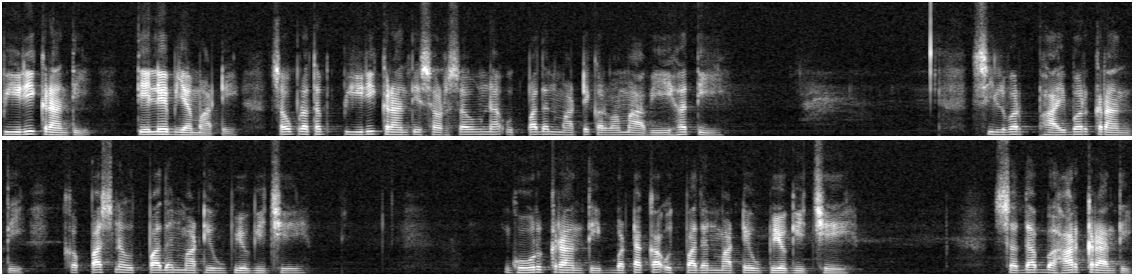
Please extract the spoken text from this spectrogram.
પીળી ક્રાંતિ તેલેબિયા માટે સૌપ્રથમ પીળી ક્રાંતિ સરસવના ઉત્પાદન માટે કરવામાં આવી હતી. સિલ્વર ફાઇબર ક્રાંતિ કપાસના ઉત્પાદન માટે ઉપયોગી છે. ગોર ક્રાંતિ બટાકા ઉત્પાદન માટે ઉપયોગી છે. સદાબહાર ક્રાંતિ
